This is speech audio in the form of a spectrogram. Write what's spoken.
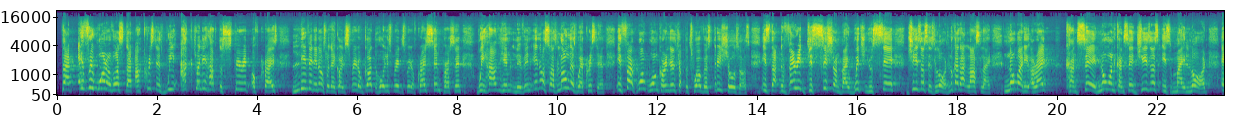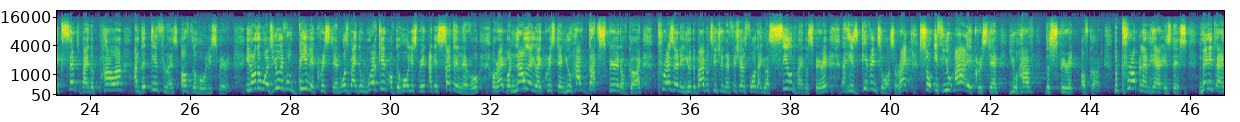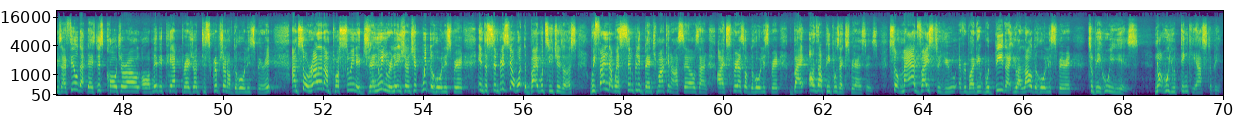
that every one of us that are Christians, we actually have the Spirit of Christ living in us. What they call the Spirit of God, the Holy Spirit, the Spirit of Christ, same person. We have Him living in us. So as long as we're Christians, in fact, what 1 Corinthians chapter 12, verse 3 shows us is that the very decision by which you say Jesus is Lord, look at that last line. Nobody, all right? Can say, no one can say, Jesus is my Lord, except by the power and the influence of the Holy Spirit. In other words, you even being a Christian was by the working of the Holy Spirit at a certain level, all right? But now that you're a Christian, you have that Spirit of God present in you. The Bible teaches in Ephesians 4 that you are sealed by the Spirit that He's given to us, all right? So if you are a Christian, you have the Spirit of God. The problem here is this many times I feel that there's this cultural or maybe peer pressure description of the Holy Spirit. And so rather than pursuing a genuine relationship with the Holy Spirit, in the simplicity of what the Bible teaches us, we find that we're simply benchmarking ourselves and our experience of the Holy Spirit by other people's experiences. So, my advice to you, everybody, would be that you allow the Holy Spirit to be who He is, not who you think He has to be.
